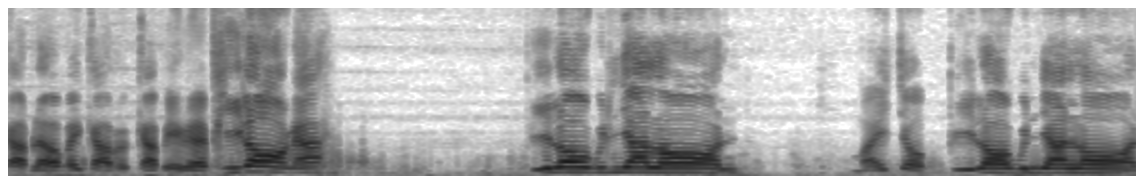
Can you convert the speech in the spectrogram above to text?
กลับแล้วไม่กลับกลับเองเลยผีหลอกนะ ผีหลอกวิญญาณหลอน ไม่จบผีหลอกวิญญาณหลอน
